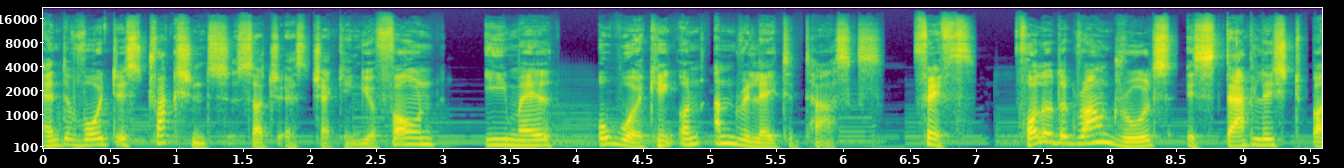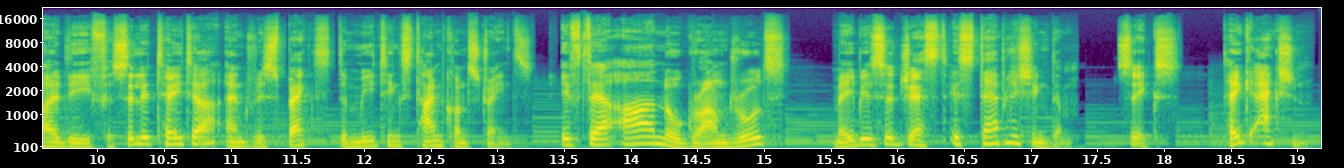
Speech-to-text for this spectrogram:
and avoid distractions such as checking your phone, email, or working on unrelated tasks. Fifth, follow the ground rules established by the facilitator and respect the meeting's time constraints. If there are no ground rules, maybe suggest establishing them. 6. Take action.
